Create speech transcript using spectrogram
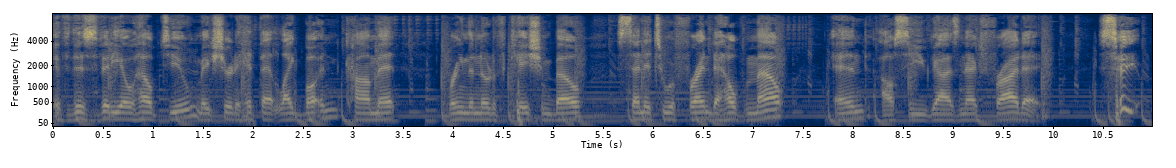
If this video helped you, make sure to hit that like button, comment, ring the notification bell, send it to a friend to help them out, and I'll see you guys next Friday. See you.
